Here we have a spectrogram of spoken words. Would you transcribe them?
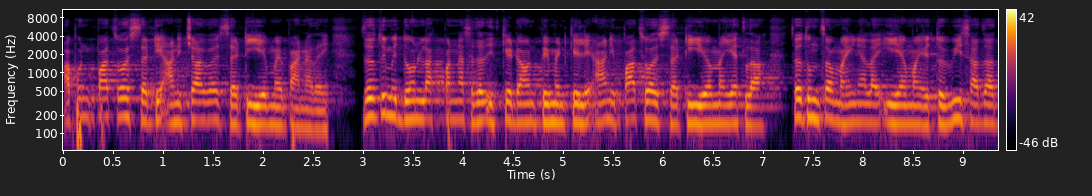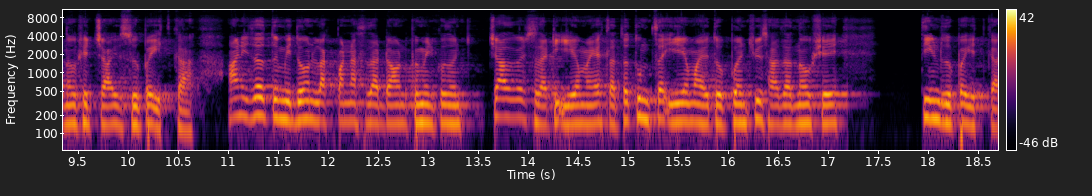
आपण पाच वर्षासाठी आणि चार वर्षासाठी ई एम आय पाहणार आहे. जर तुम्ही दोन लाख पन्नास हजार इतके डाऊन पेमेंट केले आणि पाच वर्षासाठी ई एम आय घेतला तर तुमचा महिन्याला ई एम आय येतो वीस हजार नऊशे चाळीस रुपये इतका. आणि जर तुम्ही दोन लाख पन्नास हजार डाऊन पेमेंट करून चार वर्षासाठी ई एम आय घेतला तर तुमचा ई एम आय येतो पंचवीस हजार नऊशे तीन रुपये इतका.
